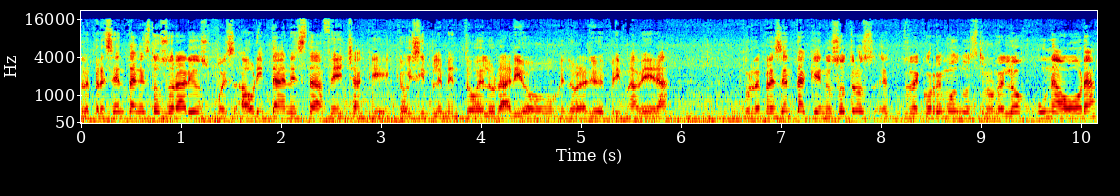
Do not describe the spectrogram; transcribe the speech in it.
Representan estos horarios, pues ahorita en esta fecha que, hoy se implementó el horario, el horario de primavera, pues representa que nosotros eh, recorremos nuestro reloj una hora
